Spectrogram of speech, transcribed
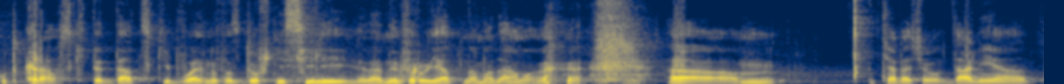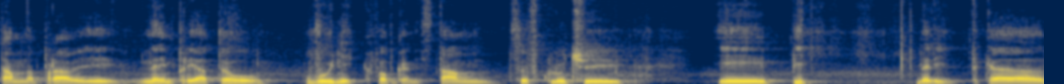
от кралските датски военно-въздушни сили, една невероятна мадама. А, тя беше в Дания, там направи нейн приятел, войник в Афганистан, се включи и, и нали, така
